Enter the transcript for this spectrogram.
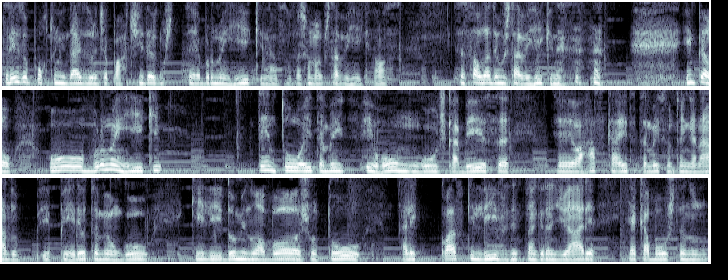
três oportunidades durante a partida. É, Bruno Henrique, né? Só tá chamando Gustavo Henrique, nossa. Isso é saudade do Gustavo Henrique, né? então, o Bruno Henrique tentou aí também, errou um gol de cabeça. É, o Arrascaeta também, se não estou enganado, perdeu também um gol que ele dominou a bola, chutou ali quase que livre dentro da grande área e acabou estando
